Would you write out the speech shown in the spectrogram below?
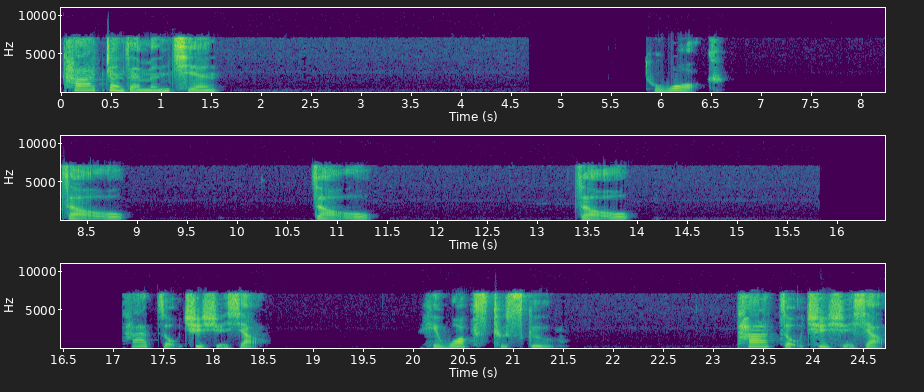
他站在门前。 To walk，走，走，走。他走去学校。He walks to school。他走去学校。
